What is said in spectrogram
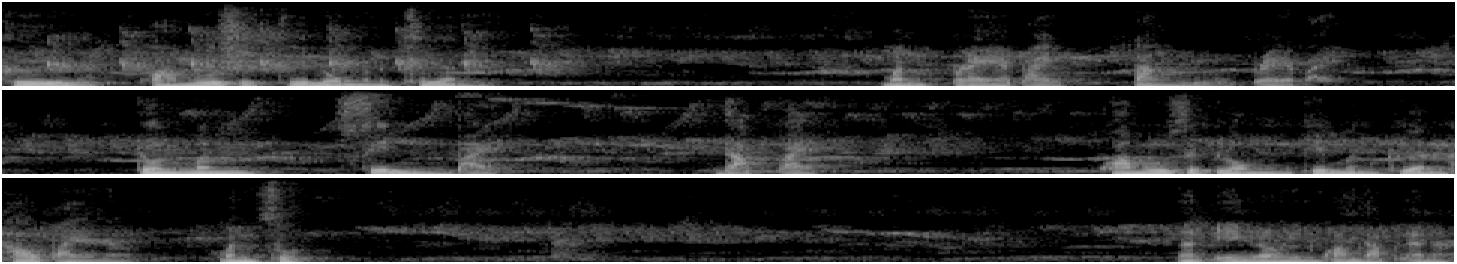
คือความรู้สึกที่ลมมันเคลื่อน มันแปรไปตั้งอยู่แปรไป จนมันสิ้นไป ดับไป ความรู้สึกลมที่มันเคลื่อนเข้าไปนะมันสุด นั่นเองเราเห็นความดับแล้วนะ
